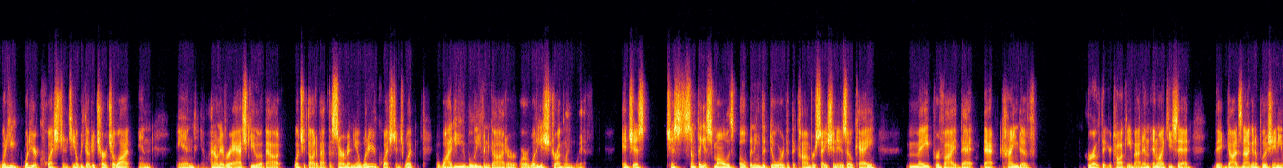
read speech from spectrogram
what are you what are your questions? You know we go to church a lot and and you know i don't ever ask you about what you thought about the sermon. You know what are your questions? What why do you believe in god or or what are you struggling with? And just just something as small as opening the door that the conversation is okay may provide that that kind of growth that you're talking about. And and like you said that God's not going to push any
